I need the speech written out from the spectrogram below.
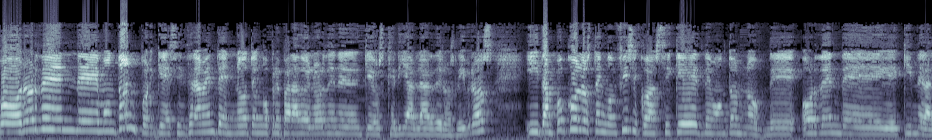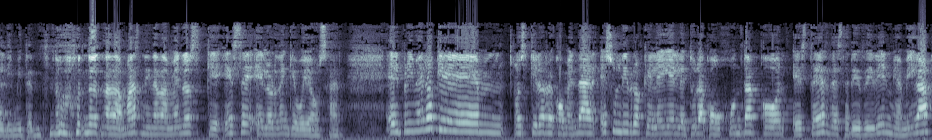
Por orden de montón, porque sinceramente no tengo preparado el orden en el que os quería hablar de los libros y tampoco los tengo en físico, así que de montón no, de orden de Kindle Unlimited. No, no es nada más ni nada menos que ese el orden que voy a usar. El primero que mm, os quiero recomendar es un libro que leí en lectura conjunta con Esther de Series Reading, mi amiga,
